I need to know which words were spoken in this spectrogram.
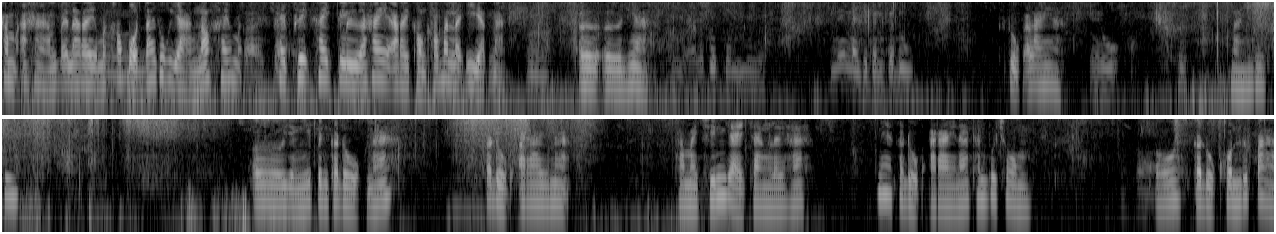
ทำอาหารเป็นอะไรมันเขาบดได้ทุกอย่างเนาะให้มันใช่ใช่ ให้พริกให้เกลือให้อะไรของเขามันละเอียดน่ะ อืมเออเออเนี่ยแล้วก็จะมีนี่น่าจะเป็นกระดูกกระดูกอะไรอะ ไม่รู้ไหนดูสิ เออ อย่างนี้เป็นกระดูกนะ กระดูกอะไรน่ะ ทำไมชิ้นใหญ่จังเลยฮะ เนี่ยกระดูกอะไรนะท่านผู้ชมแล้วก็โอ้ยกระดูกคนหรือเปล่า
